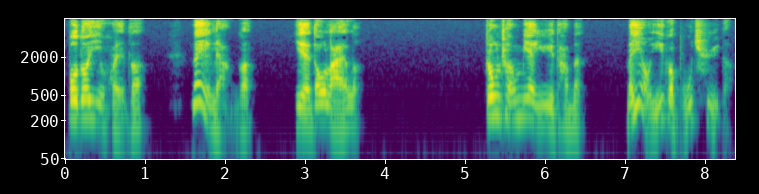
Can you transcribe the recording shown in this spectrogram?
不多一会子，那两个也都来了。忠诚面遇他们，没有一个不去的。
